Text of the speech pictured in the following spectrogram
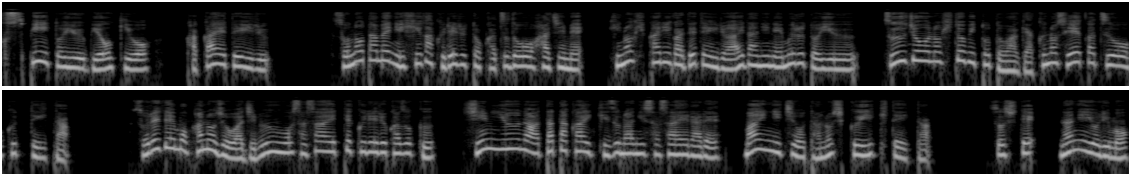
XP という病気を抱えている。そのために日が暮れると活動を始め、日の光が出ている間に眠るという、通常の人々とは逆の生活を送っていた。それでも彼女は自分を支えてくれる家族、親友の温かい絆に支えられ、毎日を楽しく生きていた。そして何よりも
